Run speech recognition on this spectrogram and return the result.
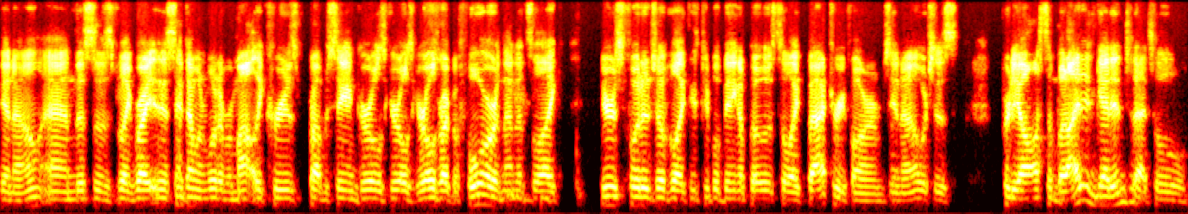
You know, and this is like right at the same time when whatever Motley Crue's probably singing "Girls, Girls, Girls" right before, and then it's mm-hmm. like here's footage of like these people being opposed to like factory farms. You know, which is pretty awesome. But I didn't get into that till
